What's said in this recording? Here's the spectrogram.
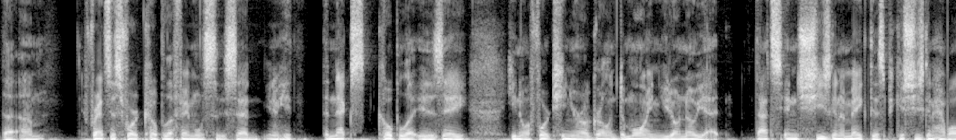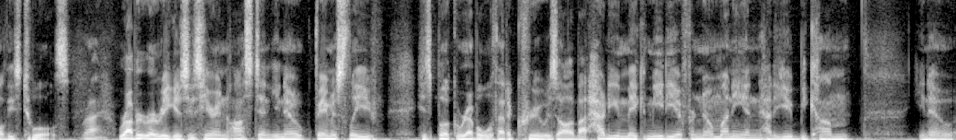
The, um, Francis Ford Coppola famously said, you know, he, the next Coppola is a, you know, a 14 year old girl in Des Moines you don't know yet that's and she's going to make this because she's going to have all these tools. Right. Robert Rodriguez, who's here in Austin, you know, famously, his book Rebel Without a Crew is all about how do you make media for no money and how do you become, you know,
